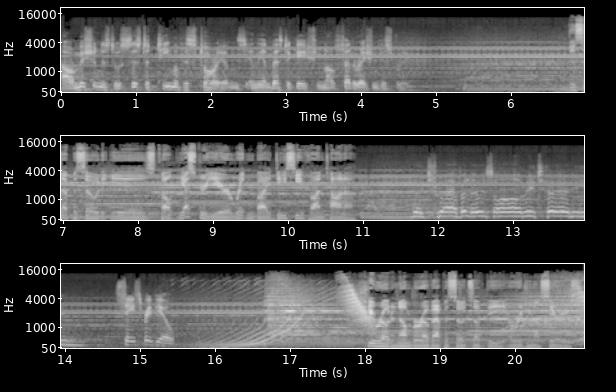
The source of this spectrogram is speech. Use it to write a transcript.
Our mission is to assist a team of historians in the investigation of Federation history. This episode is called Yesteryear, written by D.C. Fontana. The travelers are returning. Cease review. She wrote a number of episodes of the original series.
